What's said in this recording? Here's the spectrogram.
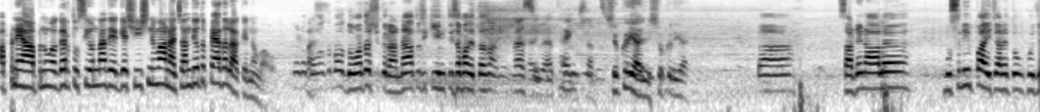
ਆਪਣੇ ਆਪ ਨੂੰ ਅਗਰ ਤੁਸੀਂ ਉਹਨਾਂ ਦੇ ਅੱਗੇ ਸ਼ੀਸ਼ ਨਿਵਾਉਣਾ ਚਾਹੁੰਦੇ ਹੋ ਤਾਂ ਪੈਦਲ ਆ ਕੇ ਨਿਵਾਓ। ਤੁਹਾਡਾ ਬਹੁਤ ਬਹੁਤ ਦੋਵਾਂ ਦਾ ਸ਼ੁਕਰਾਨਾ ਤੁਸੀਂ ਕੀਮਤੀ ਸਮਾਂ ਦਿੱਤਾ ਸਾਨੂੰ। ਬਸ ਜੀ ਬਸ ਥੈਂਕ ਯੂ ਸ਼ੁਕਰੀਆ ਜੀ ਸ਼ੁਕਰੀਆ। ਤਾਂ ਸਾਡੇ ਨਾਲ ਮੁਸਲਿਮ ਭਾਈਚਾਰੇ ਤੋਂ ਕੁਝ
